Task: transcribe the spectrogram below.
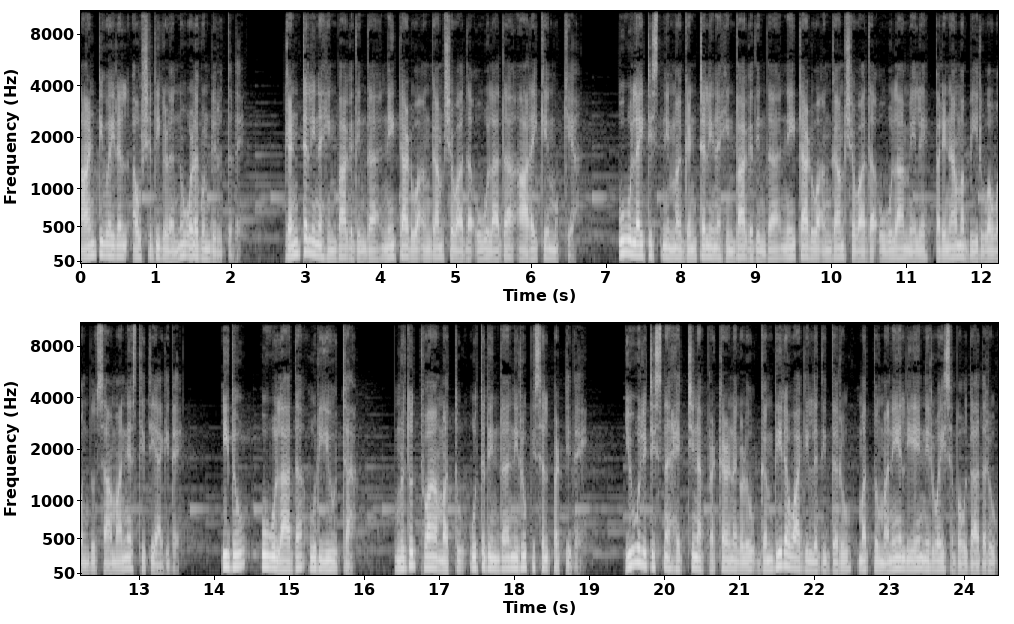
ಆಂಟಿವೈರಲ್ ಔಷಧಿಗಳನ್ನು ಒಳಗೊಂಡಿರುತ್ತದೆ. ಗಂಟಲಿನ ಹಿಂಭಾಗದಿಂದ ನೇತಾಡುವ ಅಂಗಾಂಶವಾದ ಊಲಾದ ಆರೈಕೆ ಮುಖ್ಯ. ಊಲೈಟಿಸ್ ನಿಮ್ಮ ಗಂಟಲಿನ ಹಿಂಭಾಗದಿಂದ ನೇತಾಡುವ ಅಂಗಾಂಶವಾದ ಊಲಾ ಮೇಲೆ ಪರಿಣಾಮ ಬೀರುವ ಒಂದು ಸಾಮಾನ್ಯ ಸ್ಥಿತಿಯಾಗಿದೆ. ಇದು ಊಲಾದ ಉರಿಯೂತ. ಮೃದುತ್ವ ಮತ್ತು ಊತದಿಂದ ನಿರೂಪಿಸಲ್ಪಟ್ಟಿದೆ. ಯೂಲಿಟಿಸ್ನ ಹೆಚ್ಚಿನ ಪ್ರಕರಣಗಳು ಗಂಭೀರವಾಗಿಲ್ಲದಿದ್ದರೂ ಮತ್ತು ಮನೆಯಲ್ಲಿಯೇ ನಿರ್ವಹಿಸಬಹುದಾದರೂ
